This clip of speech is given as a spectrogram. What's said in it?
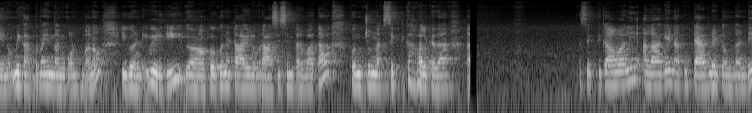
నేను. మీకు అర్థమైంది అనుకుంటున్నాను. ఇగోండి వీడికి కోకోనట్ ఆయిల్ రాసేసిన తర్వాత కొంచెం నాకు శక్తి కావాలి కదా. శక్తి కావాలి. అలాగే నాకు ట్యాబ్లెట్ ఉందండి.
